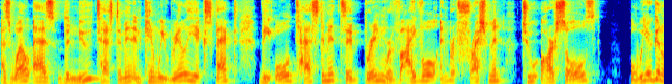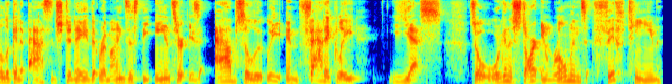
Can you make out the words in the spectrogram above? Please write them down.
as well as the New Testament? And can we really expect the Old Testament to bring revival and refreshment to our souls? Well, we are going to look at a passage today that reminds us the answer is absolutely, emphatically yes. So we're going to start in Romans 15,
